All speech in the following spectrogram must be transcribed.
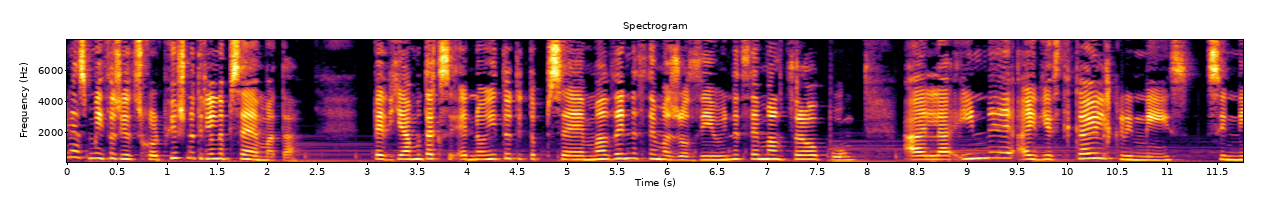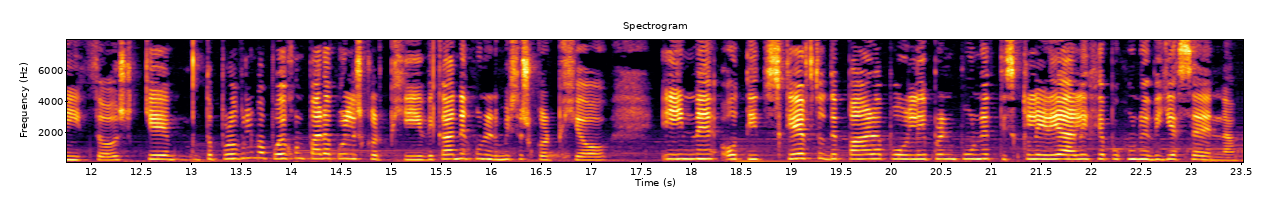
ένας μύθος για τους σκορπιούς είναι ότι λένε ψέματα. Παιδιά μου, εντάξει, εννοείται ότι το ψέμα δεν είναι θέμα ζωδίου, είναι θέμα ανθρώπου, αλλά είναι αειδιαστικά ειλικρινής συνήθως και το πρόβλημα που έχουν πάρα πολλοί σκορπιοί, ειδικά αν έχουν ερμήσει στο σκορπιό, είναι ότι σκέφτονται πάρα πολύ πριν πούνε τη σκληρή αλήθεια που έχουν δει για σένα.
